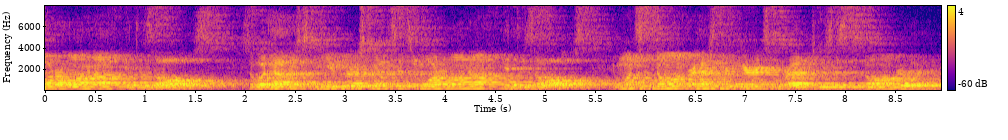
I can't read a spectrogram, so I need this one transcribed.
water long enough? It dissolves. So what happens to the Eucharist when it sits in water long enough? It dissolves. And once it no longer has the appearance of bread, Jesus is no longer there.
